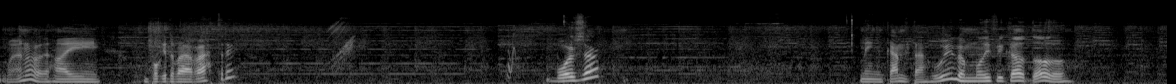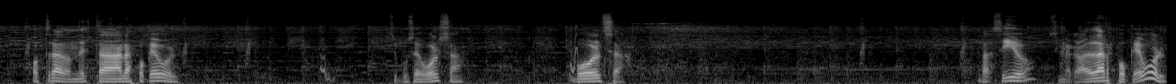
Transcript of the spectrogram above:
Bueno, lo dejo ahí un poquito para arrastre. Bolsa. Me encanta. Uy, lo han modificado todo. Ostras, ¿dónde están las Pokéball? Si puse bolsa. Bolsa. Vacío. Si me acaba de dar Pokéball.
